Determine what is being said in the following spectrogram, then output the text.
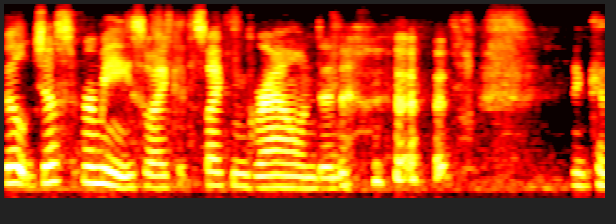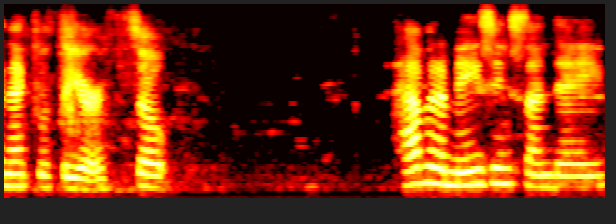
Built just for me, so I can so I can ground and and connect with the earth. So have an amazing Sunday.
